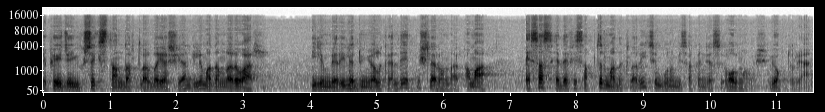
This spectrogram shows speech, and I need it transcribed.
epeyce yüksek standartlarda yaşayan ilim adamları var. İlimleriyle dünyalık elde etmişler onlar. Ama esas hedefi saptırmadıkları için bunun bir sakıncası olmamış, yoktur yani.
